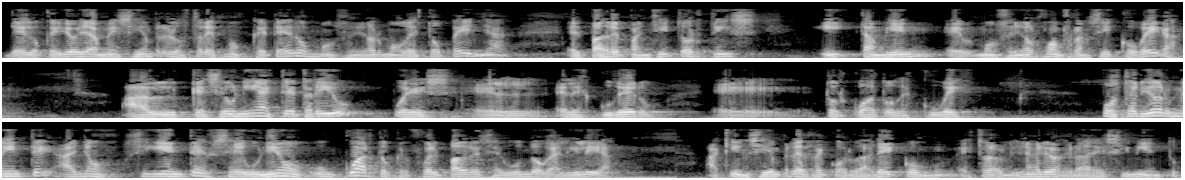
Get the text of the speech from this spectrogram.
de lo que yo llamé siempre los tres mosqueteros, Monseñor Modesto Peña, el padre Panchito Ortiz y también eh, Monseñor Juan Francisco Vega. Al que se unía este trío, pues el, escudero eh, Torcuato de Escubé. Posteriormente, años siguientes, se unió un cuarto que fue el padre Segundo Galilea, a quien siempre recordaré con extraordinario agradecimiento.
